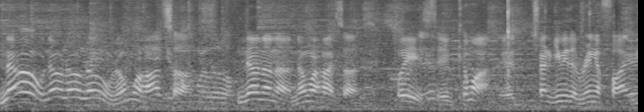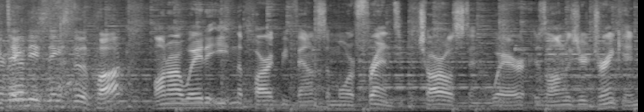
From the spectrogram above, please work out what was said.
No, no, no, no, no more hot sauce. No, no, no, no more hot sauce. Please, dude, come on, dude. Trying to give me the ring of fire, We dude? take these things to the park? On our way to eat in the park, we found some more friends at the Charleston, where, as long as you're drinking,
